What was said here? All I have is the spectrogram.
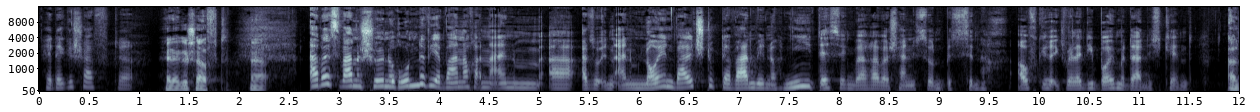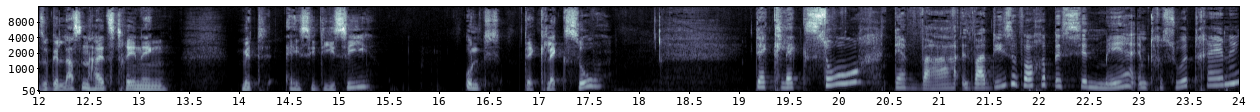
Hätte er geschafft, ja. hätte er geschafft. Ja. Aber es war eine schöne Runde. Wir waren auch an einem, äh, also in einem neuen Waldstück, da waren wir noch nie. Deswegen war er wahrscheinlich so ein bisschen aufgeregt, weil er die Bäume da nicht kennt. Also Gelassenheitstraining mit ACDC und der Klexo. Der Klexo, der war, war diese Woche bisschen mehr im Dressurtraining.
